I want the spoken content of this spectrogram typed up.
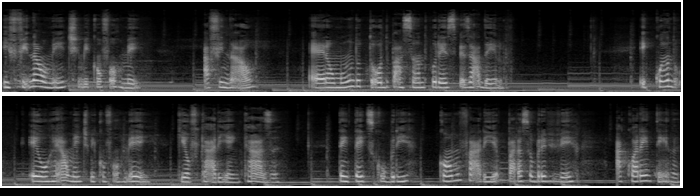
e finalmente me conformei. Afinal, era o mundo todo passando por esse pesadelo. E quando eu realmente me conformei que eu ficaria em casa, tentei descobrir como faria para sobreviver à quarentena,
